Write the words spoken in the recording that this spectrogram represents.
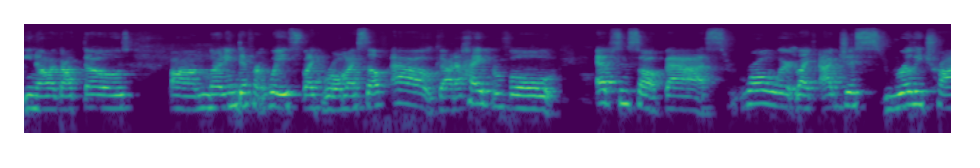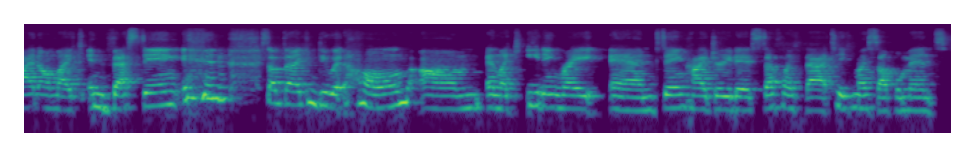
you know, I got those. Um, learning different ways to like roll myself out. Got a hypervolt, Epsom salt baths, roller. Like I've just really tried on like investing in something I can do at home, um, and like eating right and staying hydrated, stuff like that. Taking my supplements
